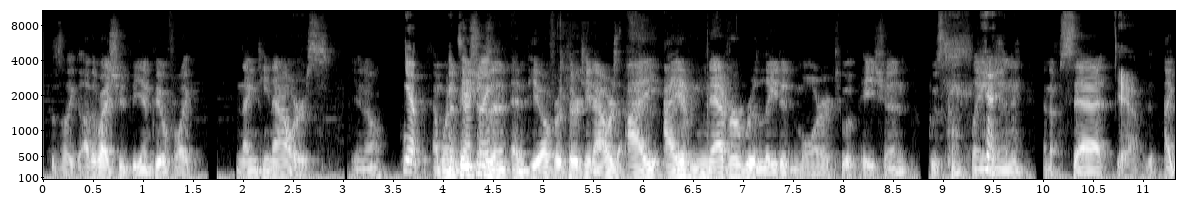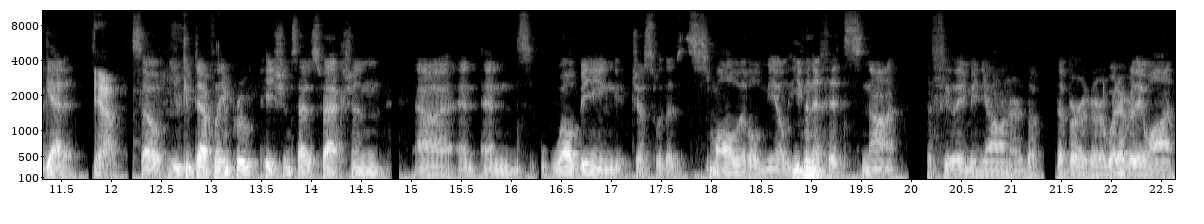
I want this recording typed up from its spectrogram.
because like otherwise she'd be NPO for like 19 hours. You know. Yep. And when exactly. a patient is in NPO for 13 hours, I, I have never related more to a patient who's complaining and upset. Yeah, I get it. yeah, So you can definitely improve patient satisfaction uh, and, and well being just with a small little meal, even if it's not the filet mignon or the, the burger or whatever they want.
